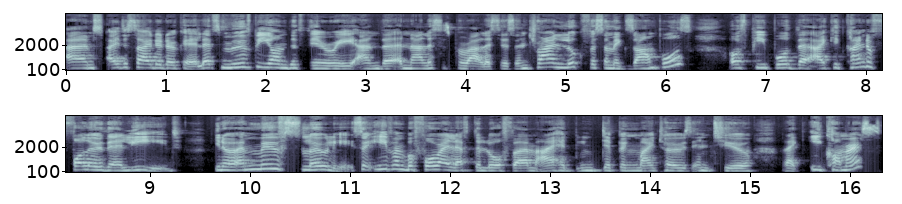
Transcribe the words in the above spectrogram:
Um, so I decided, okay, let's move beyond the theory and the analysis paralysis and try and look for some examples of people that I could kind of follow their lead you know, and move slowly. So even before I left the law firm, I had been dipping my toes into like e-commerce.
